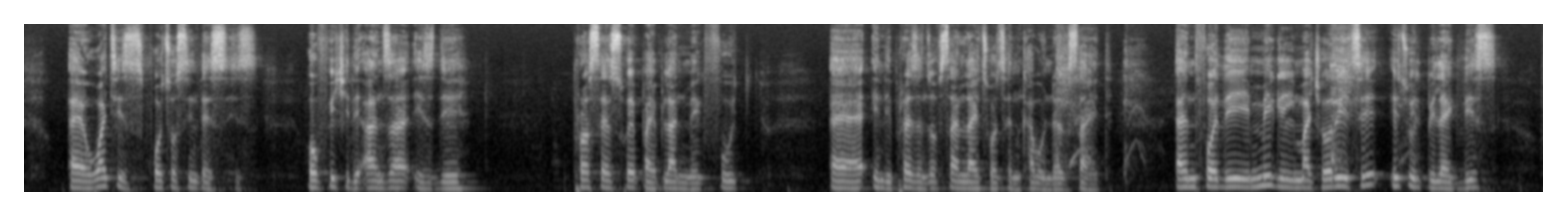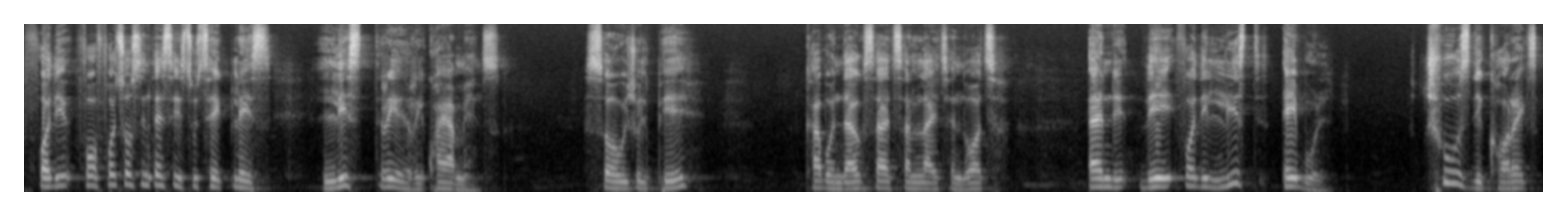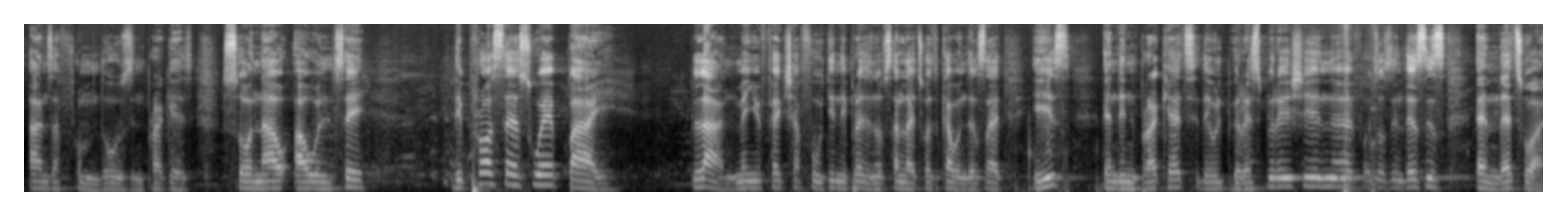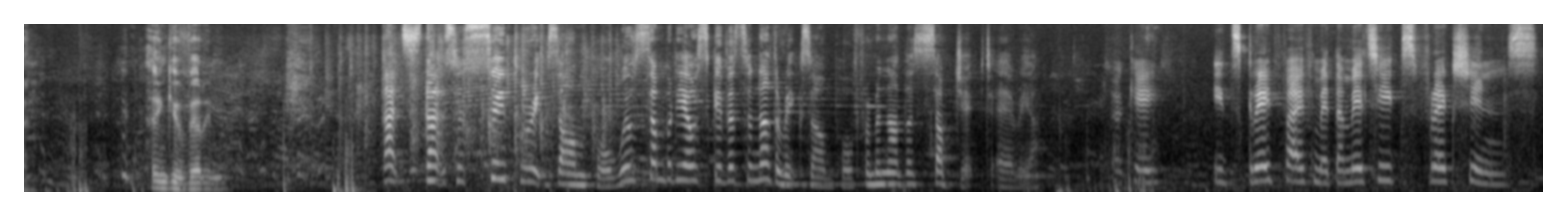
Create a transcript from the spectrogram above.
what is photosynthesis? Of which the answer is the process where pipeline make food uh, in the presence of sunlight, water, and carbon dioxide. And for the middle majority, it will be like this. For, the, for photosynthesis to take place, list three requirements. So which will be carbon dioxide, sunlight, and water. And the, for the least able, choose the correct answer from those in brackets. So now I will say the process whereby plant manufacture food in the presence of sunlight or carbon dioxide is, and in brackets, there will be respiration, uh, photosynthesis, and that's one. Thank you very much. That's, that's a super example. Will somebody else give us another example from another subject area? Okay, it's grade 5 mathematics fractions.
